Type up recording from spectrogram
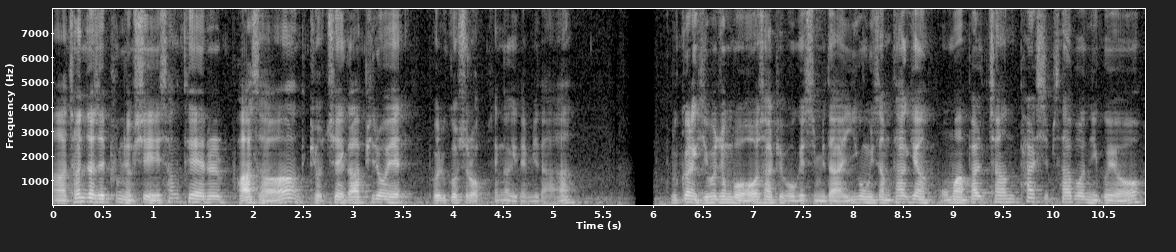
아, 전자제품 역시 상태를 봐서 교체가 필요해 보일 것으로 생각이 됩니다. 물건의 기본 정보 살펴보겠습니다. 2023 타경 58,084번이고요.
